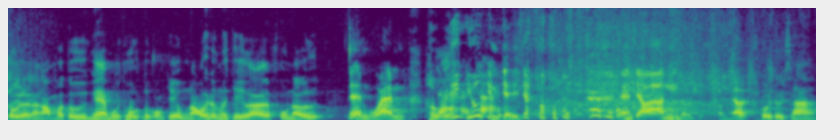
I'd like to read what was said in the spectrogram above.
Tôi là đàn ông mà tôi nghe mùi thuốc tôi còn chịu không nổi đừng nói chi là phụ nữ Em qua em hửi Dạ. trước giùm chị chứ. Em chào anh. Hửi từ xa.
